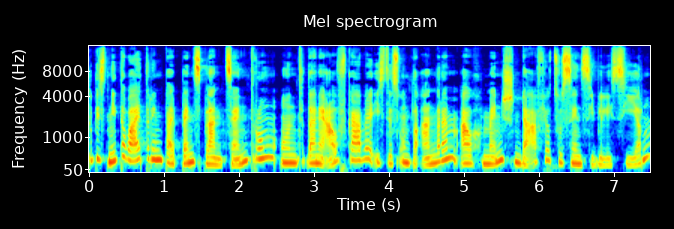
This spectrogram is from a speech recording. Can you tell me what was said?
Du bist Mitarbeiterin bei Pensplan Zentrum und deine Aufgabe ist es unter anderem auch Menschen dafür zu sensibilisieren,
